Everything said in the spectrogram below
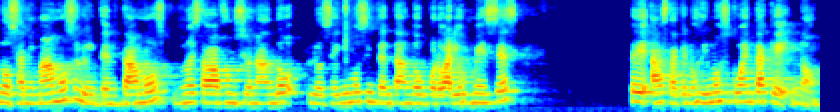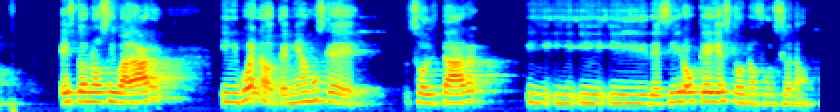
Nos animamos, lo intentamos, no estaba funcionando, lo seguimos intentando por varios meses hasta que nos dimos cuenta que no, esto nos iba a dar. Y bueno, teníamos que soltar y, decir, ok, esto no funcionó.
